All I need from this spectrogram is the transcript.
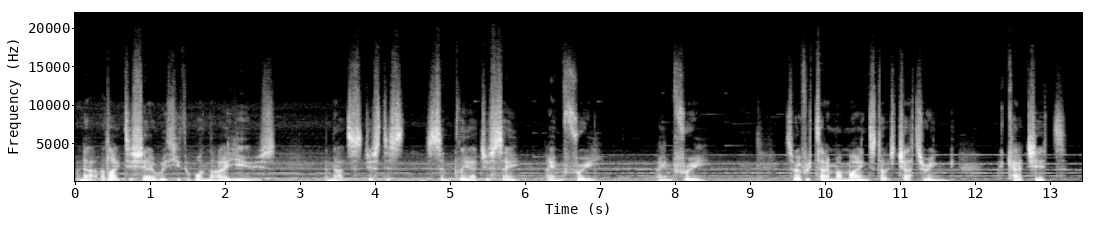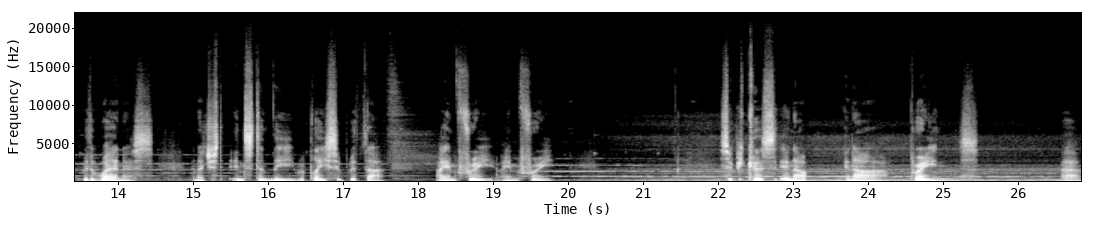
And I'd like to share with you the one that I use, and that's just as simply I just say, I am free, I am free. So every time my mind starts chattering, I catch it with awareness and I just instantly replace it with that I am free, I am free. So because in our in our brains, um,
